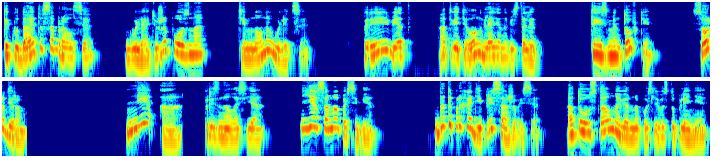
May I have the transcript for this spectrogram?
«Ты куда это собрался? Гулять уже поздно. Темно на улице». «Привет», — ответил он, глядя на пистолет. «Ты из ментовки? С ордером?» «Не-а», — призналась я. «Я сама по себе». «Да ты проходи, присаживайся. А то устал, наверное, после выступления.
